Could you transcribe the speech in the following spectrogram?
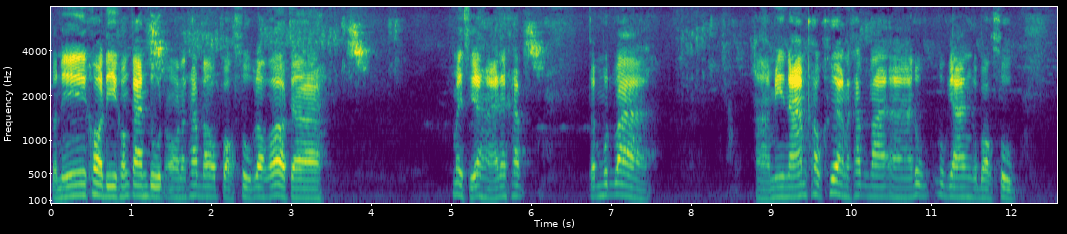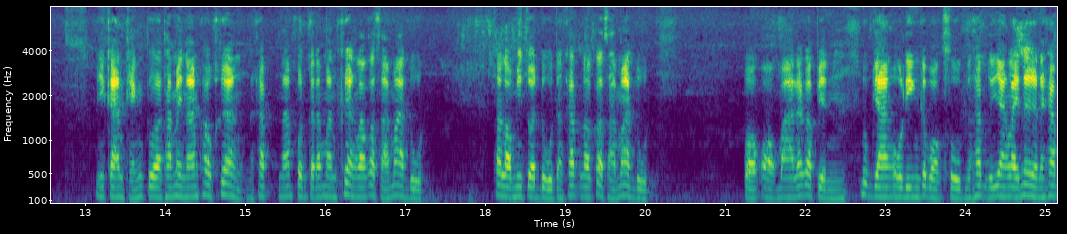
ตัวนี้ข้อดีของการดูดออกนะครับ เราปอกสูบเราก็จะไม่เสียหายนะครับ สมมติว่าามีน้ำเข้าเครื่องนะครับล,ลูกลูกยางกระบอกสูบ มีการแข็งตัวทำให้น้ำเข้าเครื่องนะครับ น้ำปนกับน้ำมันเครื่องเราก็สามารถดูด ถ้าเรามีตัวดูดนะครับ เราก็สามารถดูด ปอกออกมาแล้วก็เปลี่ยนลูกยางโอลิงกระบอกสูบนะครับ หรือยางไลเนอร์นะครับ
